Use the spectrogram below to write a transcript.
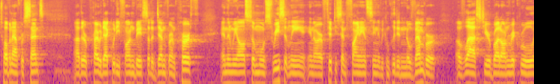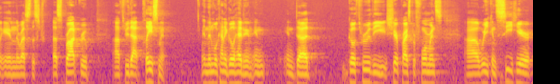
12.5%. Uh, they're a private equity fund based out of Denver and Perth. And then we also most recently, in our 50 cent financing that we completed in November of last year, brought on Rick Rule and the rest of the uh, Sprott group uh, through that placement. And then we'll kind of go ahead and, and, and uh, go through the share price performance uh, where you can see here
